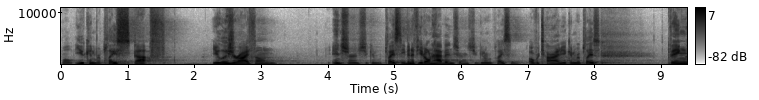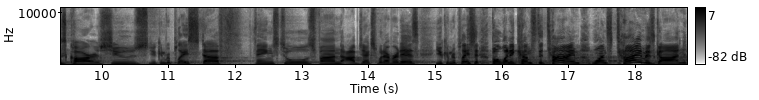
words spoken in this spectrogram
Well, you can replace stuff. You lose your iPhone, insurance, you can replace it. Even if you don't have insurance, you can replace it. Over time, you can replace things, cars, shoes, you can replace stuff, things, tools, fun, objects, whatever it is, you can replace it. But when it comes to time, once time is gone,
